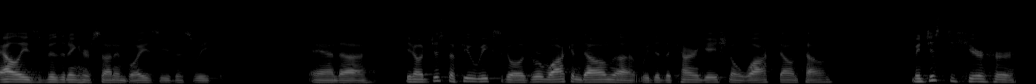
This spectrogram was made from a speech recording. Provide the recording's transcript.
Allie's visiting her son in Boise this week. And, uh, you know, just a few weeks ago, as we're walking down the, we did the congregational walk downtown. I mean, just to hear her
